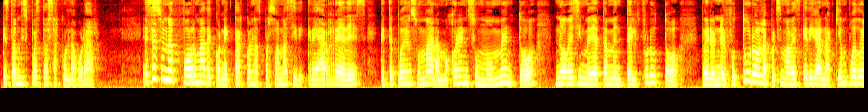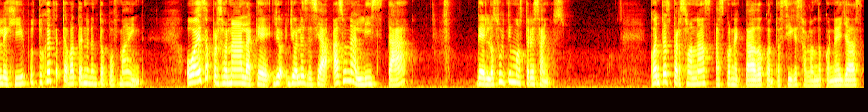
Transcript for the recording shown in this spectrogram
que están dispuestas a colaborar? Esa es una forma de conectar con las personas y de crear redes que te pueden sumar. A lo mejor en su momento no ves inmediatamente el fruto, pero en el futuro, la próxima vez que digan a quién puedo elegir, pues tu jefe te va a tener en top of mind. O esa persona a la que yo, yo les decía, haz una lista de los últimos tres años. ¿Cuántas personas has conectado? ¿Cuántas sigues hablando con ellas?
